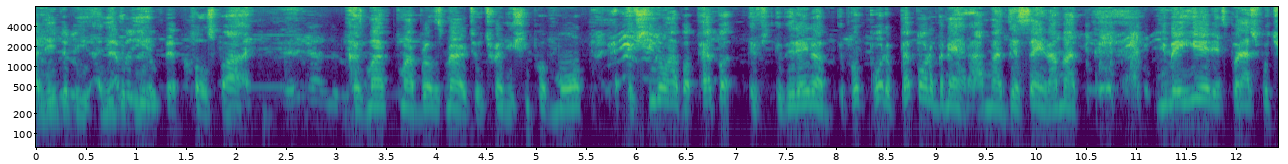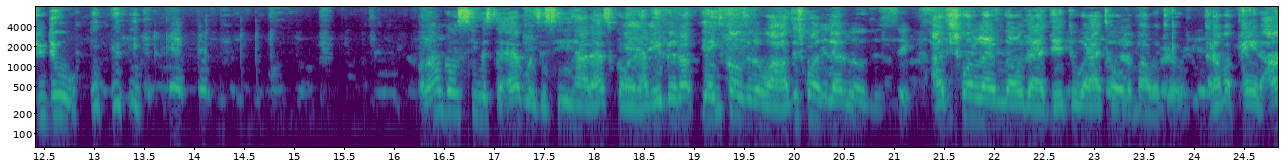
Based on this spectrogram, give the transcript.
I need to be I need to be close by because my my brother's married to a Trini. She put more. If she don't have a pepper, if if it ain't a put, put a pepper on a banana. I'm not just saying. I'm not. You may hear this, but that's what you do. well, I'll go see Mr. Edwards and see how that's going. Have you been up? Yeah, he's closing in a while. I just wanted to let him. Close at six. I just want to let him know that I did do what I told him I would do, and I'm a paint. I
